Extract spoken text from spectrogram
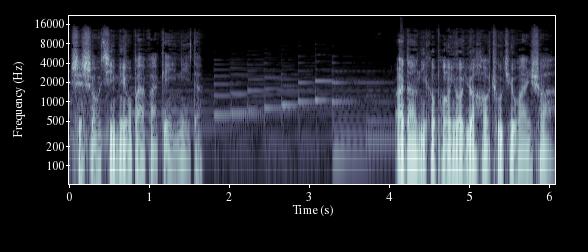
是手机没有办法给你的。而当你和朋友约好出去玩耍，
